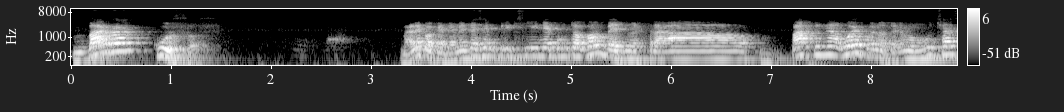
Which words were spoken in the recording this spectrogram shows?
barra cursos. ¿Vale? Porque te metes en prixline.com, ves nuestra página web, bueno, tenemos muchas,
